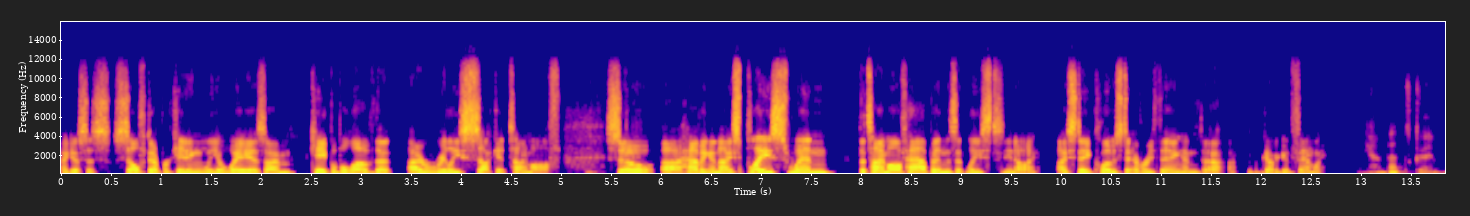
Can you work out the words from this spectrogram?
I guess as self-deprecatingly a way as I'm capable of that I really suck at time off. So uh, having a nice place when the time off happens, at least you know I, I stay close to everything and uh, I've got a good family. Yeah, that's good.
